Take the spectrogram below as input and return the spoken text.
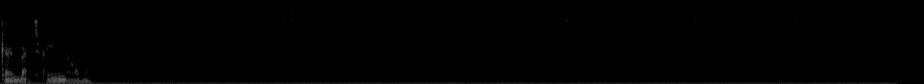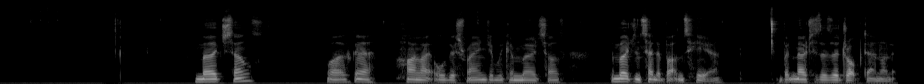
Going back to being normal. Merge cells. Well, I'm going to highlight all this range and we can merge cells. The merge and center button's here, but notice there's a drop down on it.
